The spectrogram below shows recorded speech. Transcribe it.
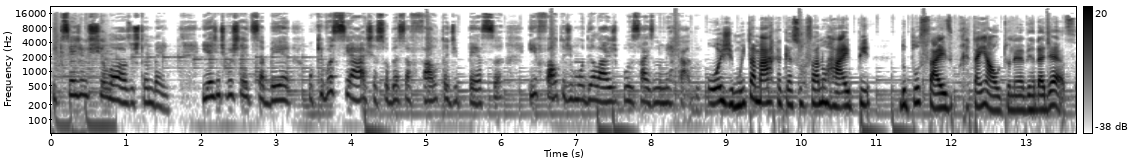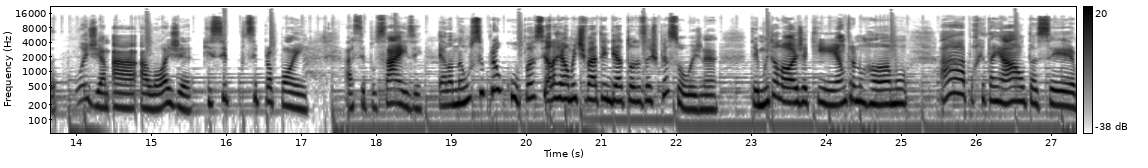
e que sejam estilosos também. E a gente gostaria de saber o que você acha sobre essa falta de peça e falta de modelagem plus size no mercado. Hoje, muita marca quer surfar no hype do plus size, porque tá em alto, né? A verdade é essa. Hoje, a, a, a loja que se, se propõe a ser plus size, ela não se preocupa se ela realmente vai atender a todas as pessoas, né? Tem muita loja que entra no ramo, ah, porque tá em alta ser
